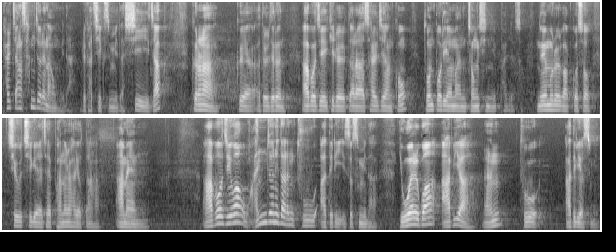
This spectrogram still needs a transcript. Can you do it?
8장 3절에 나옵니다. 우리 같이 읽습니다. 시작. 그러나 그의 아들들은 아버지의 길을 따라 살지 않고 돈벌이에만 정신이 팔려서 뇌물을 받고서 치우치게 재판을 하였다. 아멘. 아버지와 완전히 다른 두 아들이 있었습니다. 요엘과 아비야라는 두 아들이었습니다.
